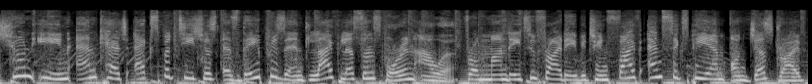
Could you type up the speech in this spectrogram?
tune in and catch expert teachers as they present live lessons for an hour. From Monday to Friday between 5 and 6 p.m. on Just Drive,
